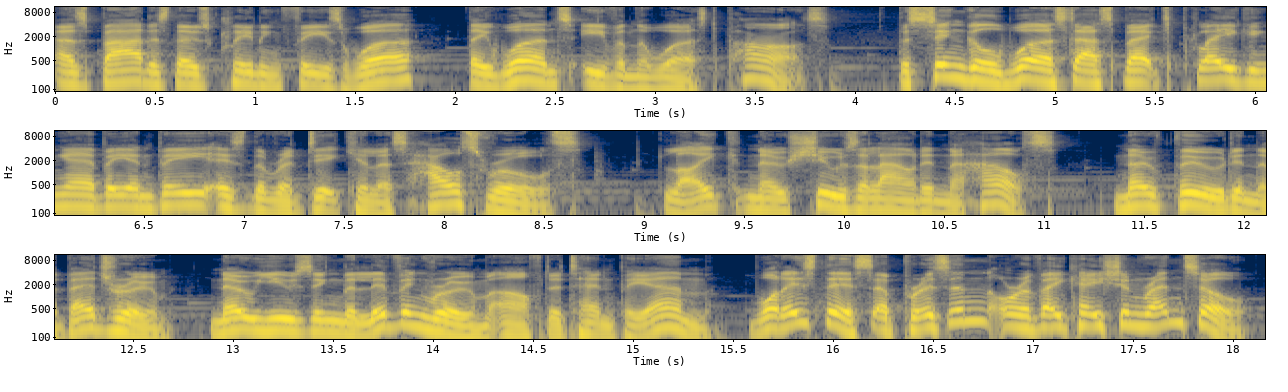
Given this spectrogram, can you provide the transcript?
As bad as those cleaning fees were, they weren't even the worst part. The single worst aspect plaguing Airbnb is the ridiculous house rules like no shoes allowed in the house, no food in the bedroom, no using the living room after 10pm. What is this, a prison or a vacation rental?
